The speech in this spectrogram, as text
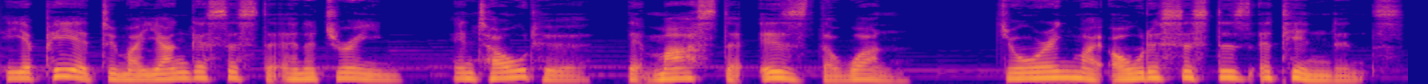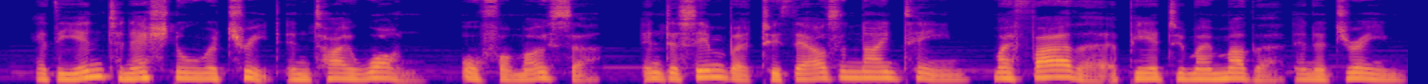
he appeared to my younger sister in a dream and told her that Master is the one. During my older sister's attendance at the international retreat in Taiwan, or Formosa, in December 2019, my father appeared to my mother in a dream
